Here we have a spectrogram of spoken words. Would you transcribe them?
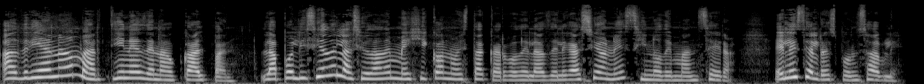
Adriana Martínez de Naucalpan La policía de la Ciudad de México no está a cargo de las delegaciones, sino de Mancera. Él es el responsable.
